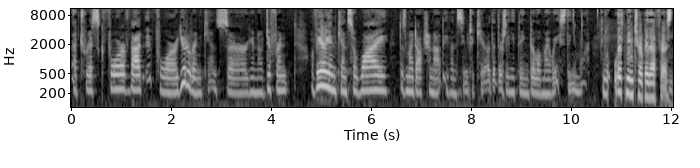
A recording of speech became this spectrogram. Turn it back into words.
at risk for that, for uterine cancer, you know, different ovarian cancer? Why does my doctor not even seem to care that there's anything below my waist anymore? Let me interpret that first.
